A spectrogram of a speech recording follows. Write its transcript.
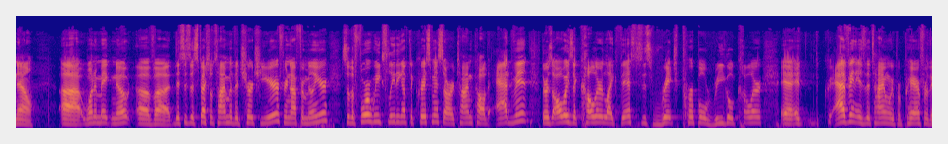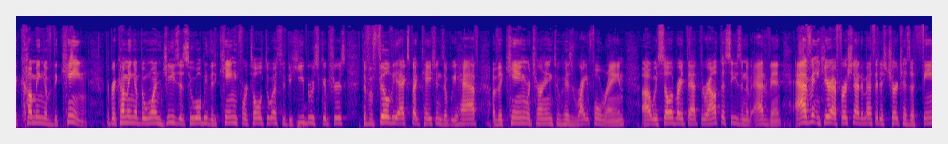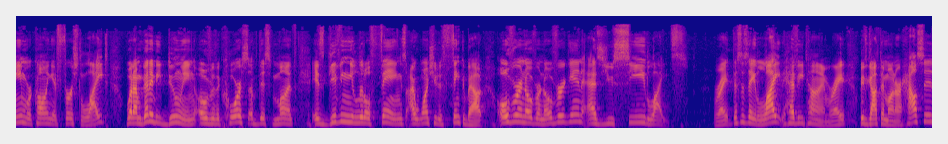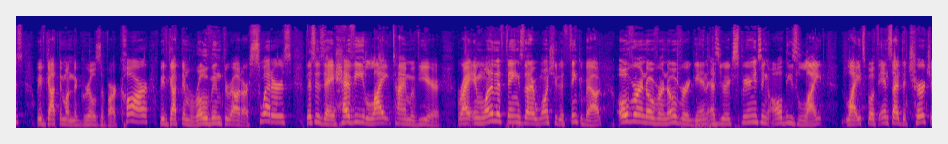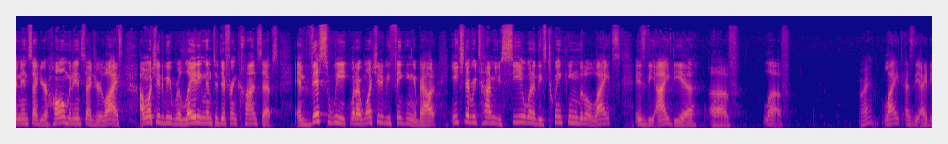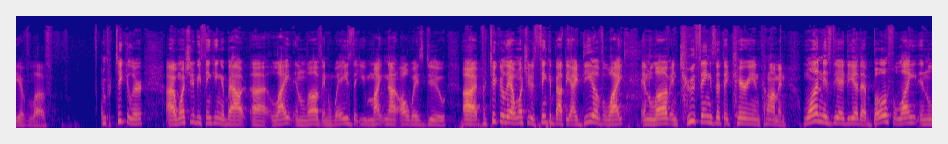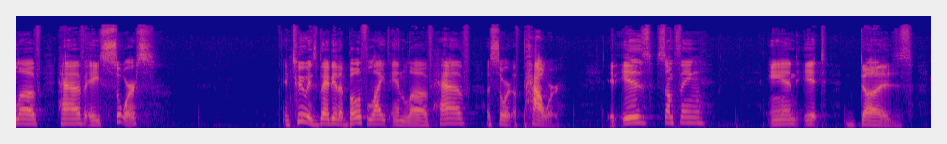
Now, uh, want to make note of uh, this is a special time of the church year if you're not familiar. So the four weeks leading up to christmas are a time called advent. There's always a color like this this rich purple regal color. Uh, it, advent is the time we prepare for the coming of the king the coming of the one Jesus who will be the king foretold to us through the Hebrew scriptures to fulfill the expectations that we have of the king returning to his rightful reign. Uh, we celebrate that throughout the season of Advent. Advent here at First United Methodist Church has a theme. We're calling it First Light. What I'm going to be doing over the course of this month is giving you little things I want you to think about over and over and over again as you see lights right? This is a light, heavy time, right? We've got them on our houses, we've got them on the grills of our car, we've got them roving throughout our sweaters. This is a heavy, light time of year, right? And one of the things that I want you to think about over and over and over again as you're experiencing all these light, lights, both inside the church and inside your home and inside your life, I want you to be relating them to different concepts. And this week, what I want you to be thinking about each and every time you see one of these twinkling little lights is the idea of love. All right? Light as the idea of love. In particular, I want you to be thinking about uh, light and love in ways that you might not always do. Uh, particularly, I want you to think about the idea of light and love and two things that they carry in common. One is the idea that both light and love have a source, and two is the idea that both light and love have a sort of power. It is something and it does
